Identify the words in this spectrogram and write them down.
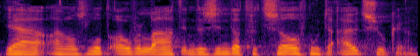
ja, aan ons lot overlaat in de zin dat we het zelf moeten uitzoeken.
